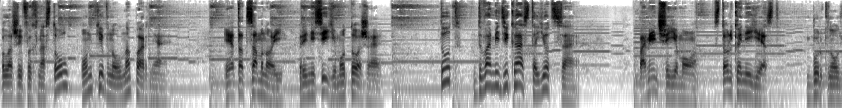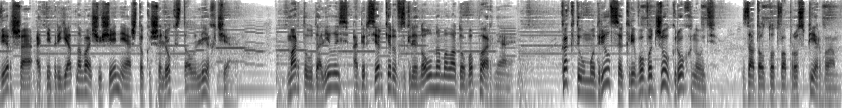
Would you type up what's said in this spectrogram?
Положив их на стол, он кивнул на парня. «Этот со мной. Принеси ему тоже». Тут два медика остается. Поменьше ему, столько не ест. Буркнул Верша от неприятного ощущения, что кошелек стал легче. Марта удалилась, а берсеркер взглянул на молодого парня. «Как ты умудрился кривого Джо грохнуть?» Задал тот вопрос первым.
